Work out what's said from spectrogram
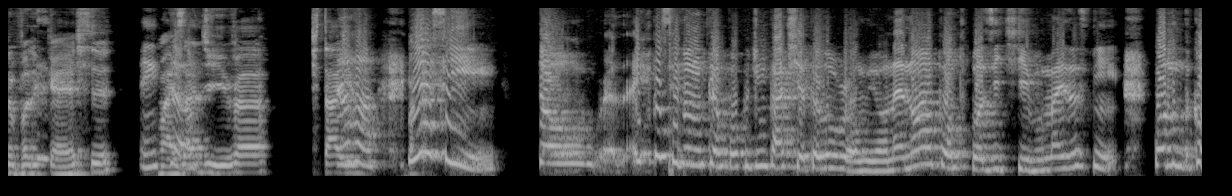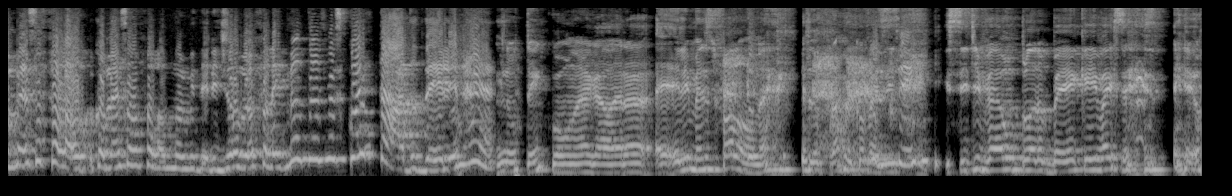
no podcast. Então. Mas a diva Está aí. Uhum. E assim, então, é impossível não ter um pouco de empatia pelo Romeo, né? Não é um ponto positivo, mas assim, quando começa a falar, começam a falar o nome dele de novo, eu falei, meu Deus, mas coitado dele, né? Não tem como, né, galera? É, ele mesmo falou, né? No próprio conversa. Se tiver um plano B, quem vai ser eu?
